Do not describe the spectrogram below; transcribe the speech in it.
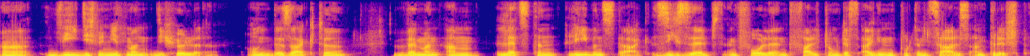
Äh, wie definiert man die Hölle? Und er sagte, wenn man am letzten Lebenstag sich selbst in voller Entfaltung des eigenen Potenzials antrifft.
